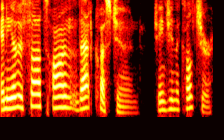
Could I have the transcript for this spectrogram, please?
Any other thoughts on that question, changing the culture?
